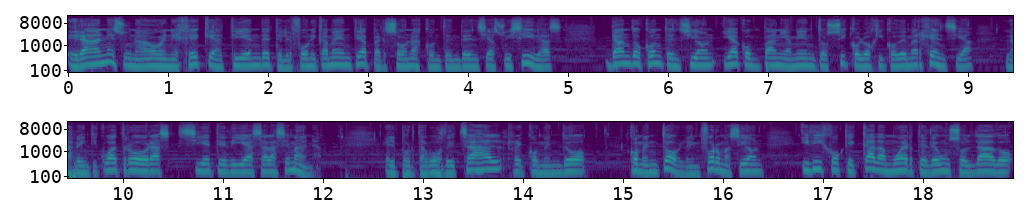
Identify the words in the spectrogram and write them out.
Irán es una ONG que atiende telefónicamente a personas con tendencias suicidas, dando contención y acompañamiento psicológico de emergencia las 24 horas, 7 días a la semana. El portavoz de Tzal recomendó comentó la información y dijo que cada muerte de un soldado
